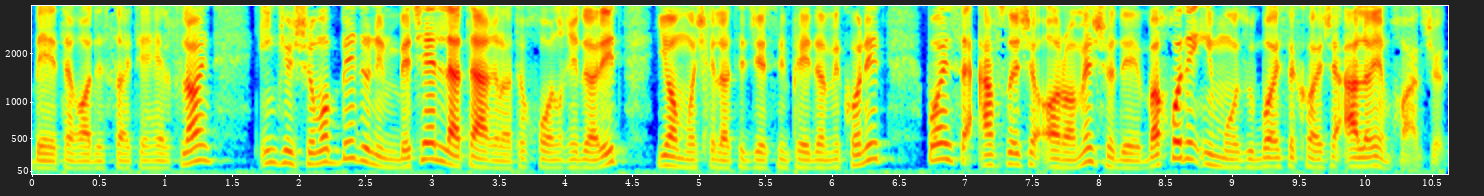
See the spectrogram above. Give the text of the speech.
به اعتقاد سایت هلفلاین اینکه شما بدونین به چه علت تغییرات خلقی دارید یا مشکلات جسمی پیدا می‌کنید باعث افزایش آرامش شده و خود این موضوع باعث کاهش علائم خواهد شد.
